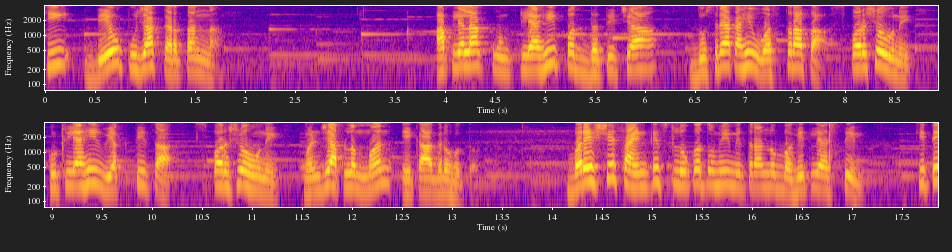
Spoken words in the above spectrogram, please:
की देवपूजा करताना आपल्याला कुठल्याही पद्धतीच्या दुसऱ्या काही वस्त्राचा स्पर्श होऊ नये कुठल्याही व्यक्तीचा स्पर्श होऊ नये म्हणजे आपलं मन एकाग्र होतं. बरेचसे सायंटिस्ट लोक तुम्ही मित्रांनो बघितले असतील की ते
